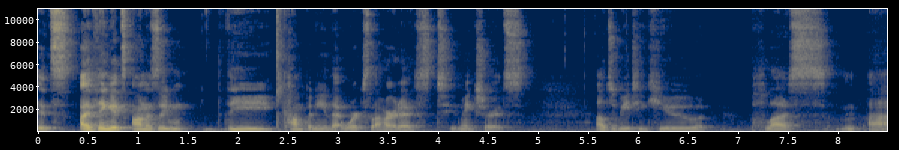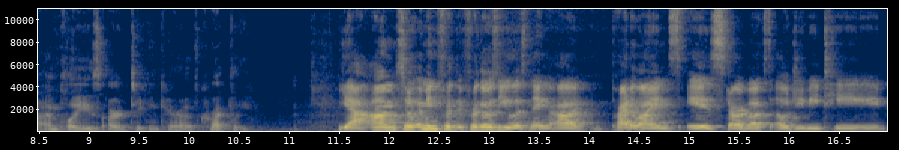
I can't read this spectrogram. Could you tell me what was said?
It's I think it's honestly the company that works the hardest to make sure it's LGBTQ plus uh, employees are taken care of correctly. Yeah. Um. So I mean, for the, for those of you listening, uh, Pride Alliance is Starbucks LGBT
